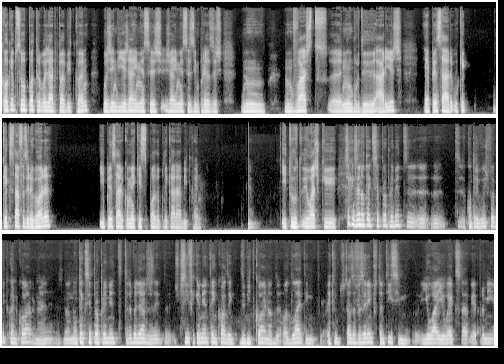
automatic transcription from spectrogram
Qualquer pessoa pode trabalhar para Bitcoin. Hoje em dia já há imensas, já há imensas empresas num, num vasto uh, número de áreas. É pensar o que é, o que é que se está a fazer agora e pensar como é que isso pode aplicar à Bitcoin. E tudo, eu acho que. Sim, quer dizer, não tem que ser propriamente uh, uh, contribuir para o Bitcoin Core, não é? Não, não, tem que ser propriamente trabalhar especificamente em código de Bitcoin ou de, ou de Lightning. Aquilo que tu estás a fazer é importantíssimo. UI UX, é, para mim,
